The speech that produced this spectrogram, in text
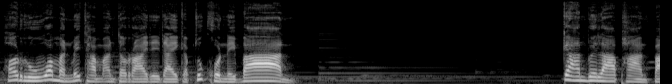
เพราะรู้ว่ามันไม่ทำอันตรายใด ๆ กับทุกคนในบ้าน การเวลาผ่านไป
